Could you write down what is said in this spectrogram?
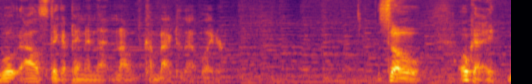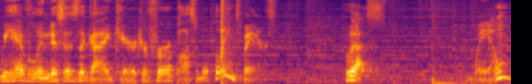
Well, I'll stick a pin in that and I'll come back to that later. So, okay, we have Lindis as the guide character for a possible Plains banner. Who else? Well,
